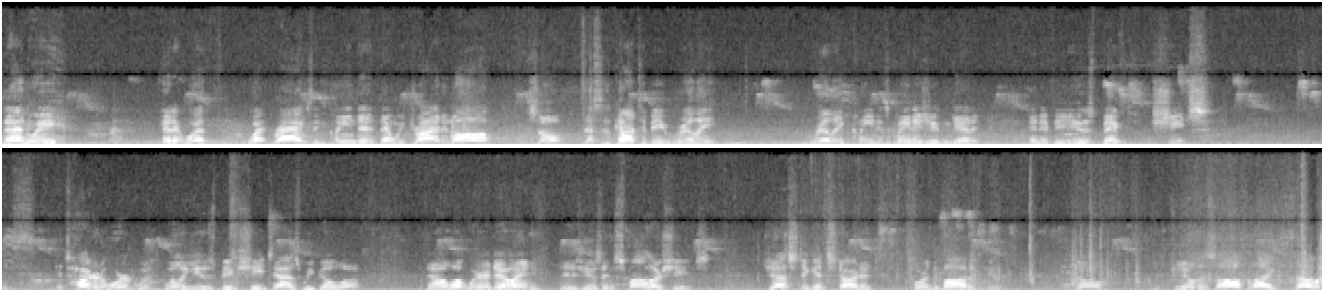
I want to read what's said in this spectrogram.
then we hit it with wet rags and cleaned it, then we dried it off. So this has got to be really, really clean, as clean as you can get it. And if you use big sheets, it's harder to work with. We'll use big sheets as we go up. Now what we're doing is using smaller sheets just to get started toward the bottom here. So you peel this off like so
